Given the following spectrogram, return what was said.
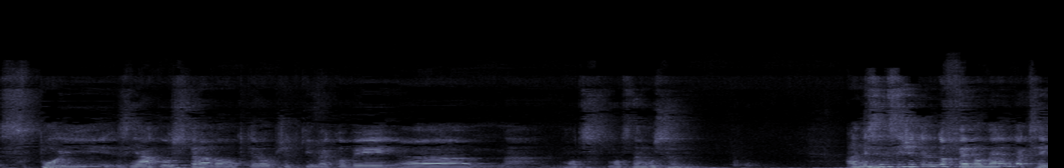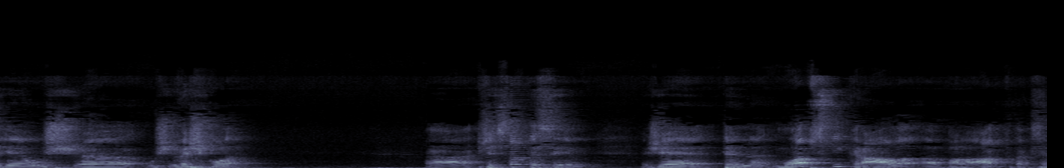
spojí s nějakou stranou, kterou předtím jakoby moc, moc nemuseli. Ale myslím si, že tento fenomén tak se děje už, už i ve škole. Představte si, že ten moabský král uh, Balák, tak se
